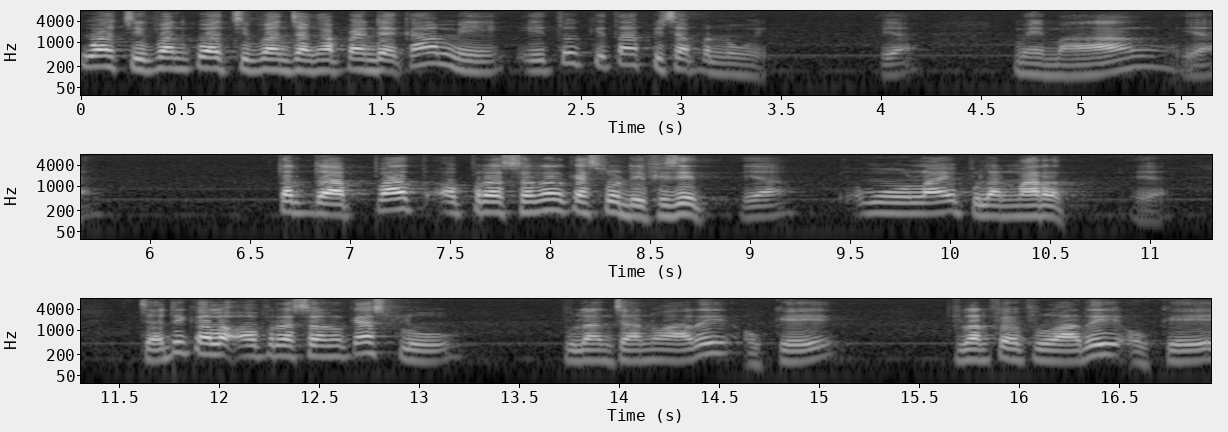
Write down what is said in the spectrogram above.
Kewajiban-kewajiban jangka pendek kami itu kita bisa penuhi. Ya, memang ya terdapat operasional cash flow deficit ya mulai bulan Maret. Ya. Jadi kalau operasional cash flow bulan Januari oke, okay, bulan Februari oke, okay,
